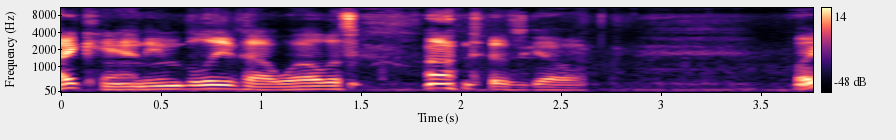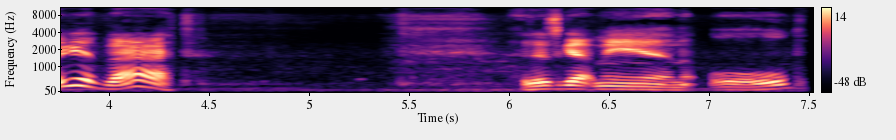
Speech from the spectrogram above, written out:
I can't even believe how well this hunt is going. Look at that. It just got me an old,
